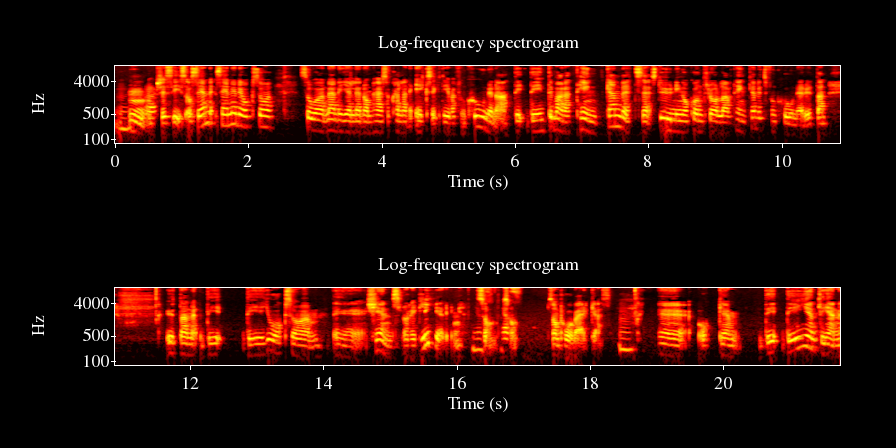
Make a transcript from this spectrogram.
Mm. Mm, precis, och sen, sen är det också så när det gäller de här så kallade exekutiva funktionerna, det, det är inte bara tänkandets eh, styrning och kontroll av tänkandets funktioner utan, utan det, det är ju också eh, känsloreglering som, som, som påverkas. Mm. Eh, och eh, det, det är egentligen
